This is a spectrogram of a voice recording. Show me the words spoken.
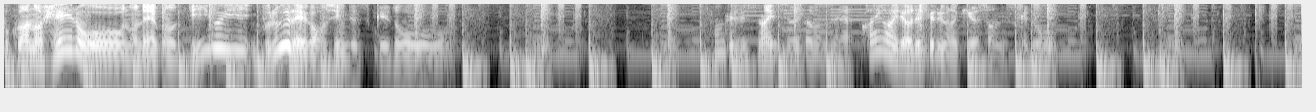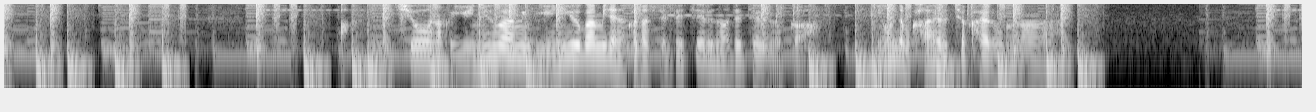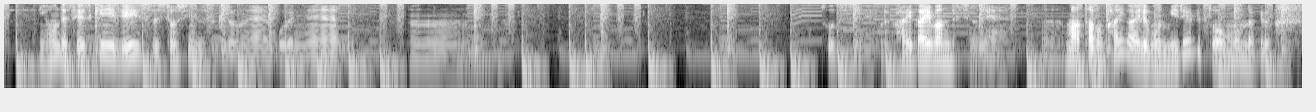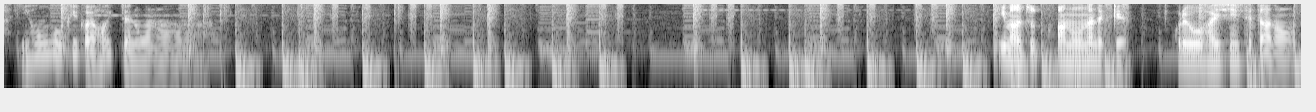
僕はあの、ヘイローのね、この DV、ブルーレイが欲しいんですけど、なんで出てないですよね、多分ね。海外では出てるような気がしたんですけど、一応なんか輸入版、輸入版みたいな形で出てるのは出てるのか。日本でも買えるっちゃ買えるんかな。日本で正式にリリースしてほしいんですけどね、これね。うん。そうですね。これ海外版ですよね。うん、まあ多分海外でも見れるとは思うんだけど、日本語機械入ってんのかな今、ちょっと、あの、なんだっけ、これを配信してた、あの、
